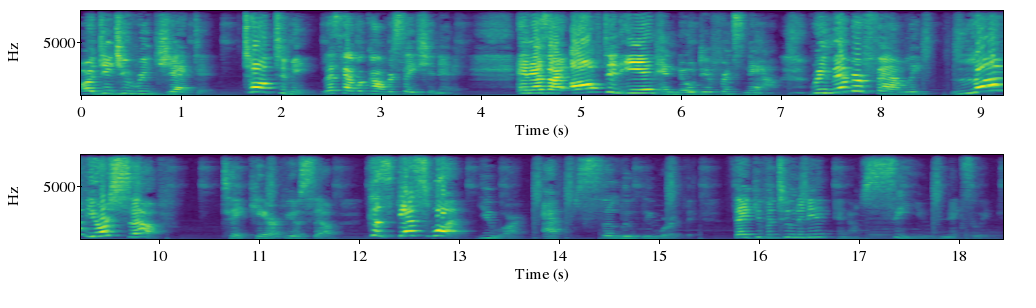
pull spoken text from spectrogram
or did you reject it? Talk to me. Let's have a conversation in it. And as I often end, and no difference now, remember, family, love yourself. Take care of yourself. Because guess what? You are absolutely worth it. Thank you for tuning in, and I'll see you next week.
